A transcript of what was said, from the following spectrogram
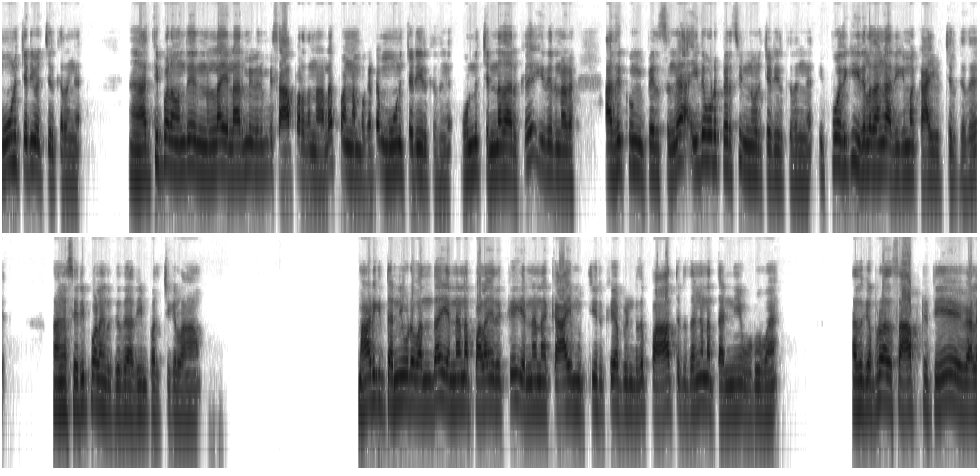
மூணு செடி வச்சுருக்குறேங்க. அத்திப்பழம் வந்து நல்லா எல்லாருமே விரும்பி சாப்பிட்றதுனால இப்போ நம்ம கிட்ட மூணு செடி இருக்குதுங்க. ஒன்று சின்னதாக இருக்குது இது ந அதுக்கும் பெருசுங்க. இதோட பெருசு இன்னொரு செடி இருக்குதுங்க. இப்போதைக்கு இதில் தாங்க அதிகமாக காய் வச்சுருக்குது. நாங்கள் செடிப்பழம் இருக்குது அதையும் பறிச்சுக்கலாம். மாடிக்கு தண்ணியோட வந்தால் என்னென்ன பழம் இருக்குது என்னென்ன காய் முச்சி இருக்குது அப்படின்றத பார்த்துட்டு தாங்க நான் தண்ணியை விடுவேன். அதுக்கப்புறம் அதை சாப்பிட்டுட்டே வேலை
